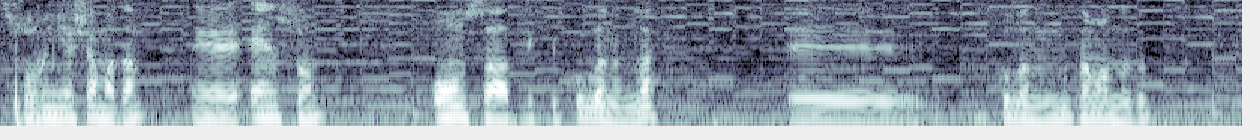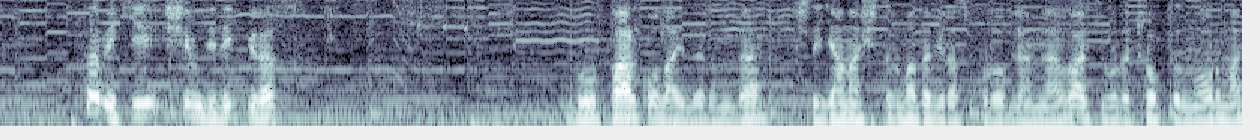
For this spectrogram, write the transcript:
sorun yaşamadan e, en son 10 saatlik bir kullanımla e, kullanımımı tamamladım. Tabii ki şimdilik biraz bu park olaylarında işte yanaştırmada biraz problemler var ki bu da çok da normal.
